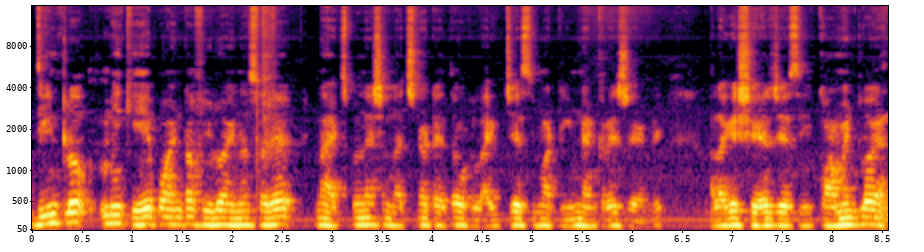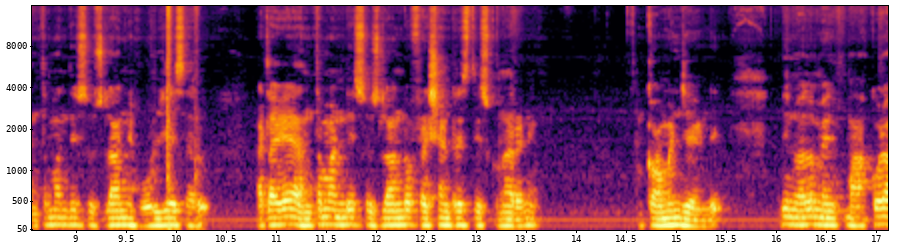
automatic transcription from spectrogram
దీంట్లో మీకు ఏ పాయింట్ ఆఫ్ వ్యూలో అయినా సరే నా ఎక్స్ప్లెనేషన్ నచ్చినట్టయితే ఒక లైక్ చేసి మా టీంని ఎంకరేజ్ చేయండి. అలాగే షేర్ చేసి కామెంట్లో ఎంతమంది సుజలాన్ని హోల్డ్ చేశారు అట్లాగే ఎంతమంది సుజలాన్లో ఫ్రెష్ ఎంట్రీస్ తీసుకున్నారని కామెంట్ చేయండి. దీనివల్ల మేము మాకు కూడా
